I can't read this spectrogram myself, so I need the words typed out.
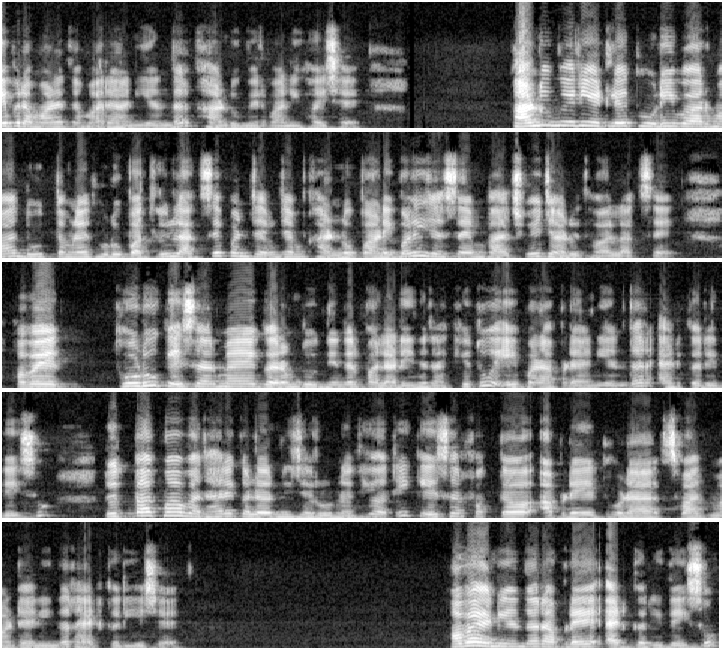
એ પ્રમાણે તમારે આની અંદર ખાંડ ઉમેરવાની હોય છે. ખાંડ ઉમેરી એટલે થોડી વારમાં દૂધ તમને થોડું પતલું લાગશે, પણ જેમ જેમ ખાંડનું પાણી બળી જશે એમ પાછું એ જાડું થવા લાગશે. હવે થોડું કેસર મેં ગરમ દૂધની અંદર પલાળીને રાખ્યું હતું, એ પણ આપણે આની અંદર એડ કરી દઈશું. દૂધપાકમાં વધારે કલરની જરૂર નથી હોતી, કેસર ફક્ત આપણે થોડા સ્વાદ માટે એની અંદર એડ કરીએ છીએ. હવે એની અંદર આપણે એડ કરી દઈશું,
